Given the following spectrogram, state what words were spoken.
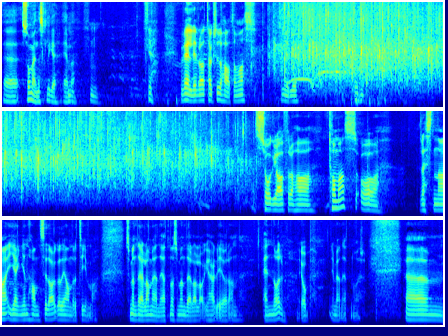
Eh, så menneskelige er vi. Mm. Ja. Veldig bra. Takk skal du ha, Thomas. Nydelig. Så glad for å ha Thomas og resten av gjengen hans i dag og de andre teamene som en del av menigheten og som en del av laget her. De gjør en enorm jobb i menigheten vår. Um,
